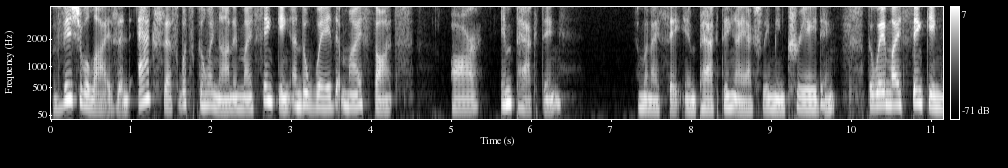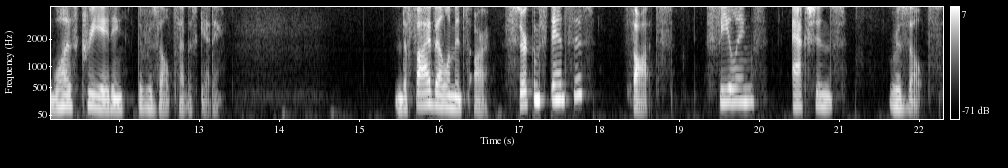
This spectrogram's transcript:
visualize and access what's going on in my thinking and the way that my thoughts are impacting. And when I say impacting, I actually mean creating the way my thinking was creating the results I was getting. The five elements are circumstances, thoughts, feelings, actions, results.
